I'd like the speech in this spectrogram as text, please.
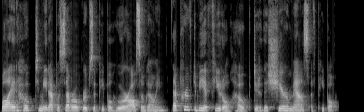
While I had hoped to meet up with several groups of people who were also going, that proved to be a futile hope due to the sheer mass of people.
